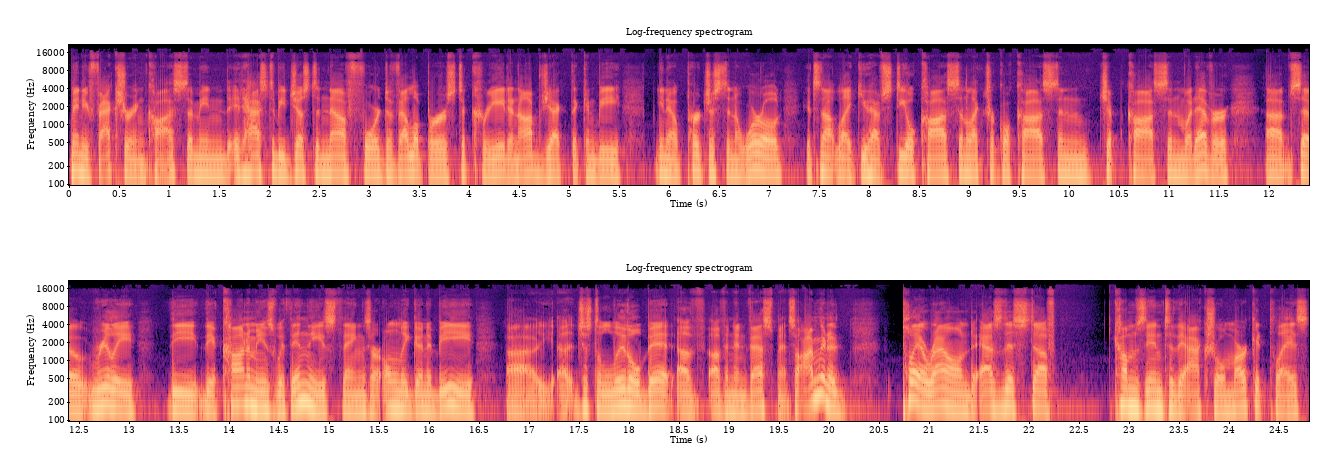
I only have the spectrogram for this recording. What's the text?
manufacturing costs. I mean, it has to be just enough for developers to create an object that can be, you know, purchased in the world. It's not like you have steel costs and electrical costs and chip costs and whatever. Uh, so really, the the economies within these things are only going to be uh, uh, just a little bit of of an investment. So I'm going to play around as this stuff comes into the actual marketplace.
